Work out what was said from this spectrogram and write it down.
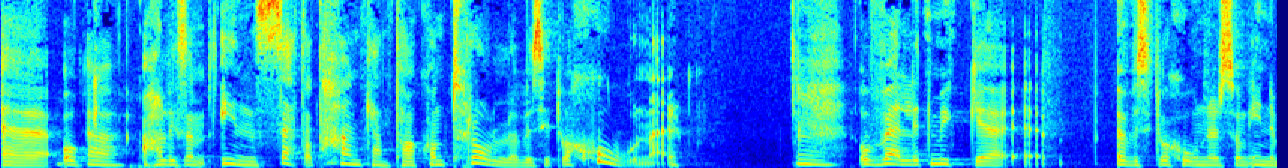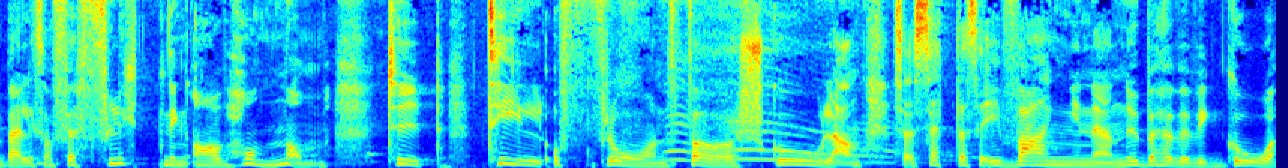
Eh, och Ja. har liksom insett att han kan ta kontroll över situationer. Och väldigt mycket eh, över situationer som innebär liksom förflyttning av honom. Typ till och från förskolan. Här, sätta sig i vagnen. Nu behöver vi gå.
